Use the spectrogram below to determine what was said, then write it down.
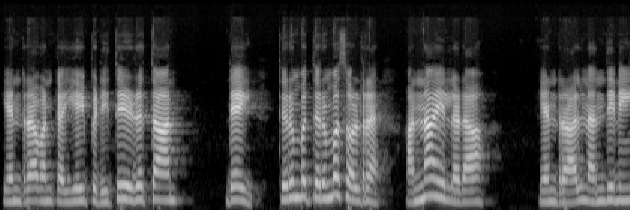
என்று அவன் கையை பிடித்து இழுத்தான். டேய் திரும்ப திரும்ப சொல்றேன். அண்ணா இல்லடா. என்றாள் நந்தினி.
